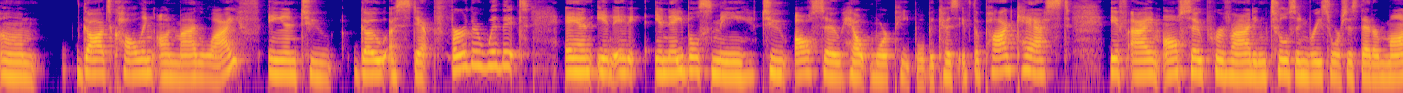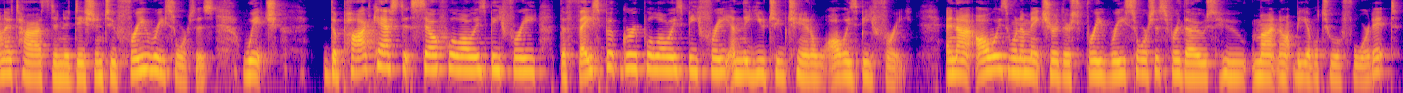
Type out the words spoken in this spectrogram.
um, God's calling on my life and to go a step further with it. And it, it, enables me to also help more people because if the podcast, if I'm also providing tools and resources that are monetized in addition to free resources, which the podcast itself will always be free, the Facebook group will always be free, and the YouTube channel will always be free. And I always want to make sure there's free resources for those who might not be able to afford it.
